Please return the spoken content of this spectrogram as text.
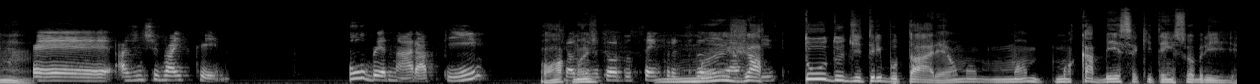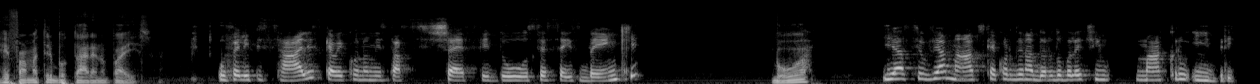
Hum. É, a gente vai ter o Bernard Api, oh, que é o manja, diretor do Centro de Manja tudo de tributária. É uma, uma, uma cabeça que tem sobre reforma tributária no país. O Felipe Sales, que é o economista-chefe do C6 Bank. Boa. E a Silvia Matos, que é coordenadora do boletim Macro Ibre.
